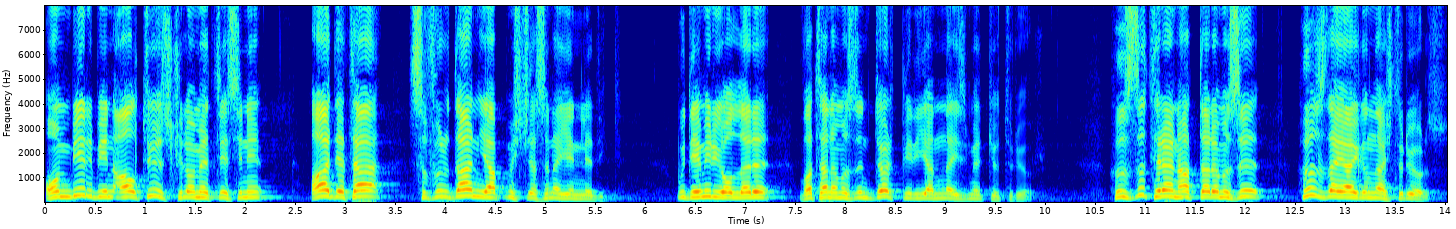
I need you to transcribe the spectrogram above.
11.600 kilometresini adeta sıfırdan yapmışçasına yeniledik. Bu demir yolları vatanımızın dört bir yanına hizmet götürüyor. Hızlı tren hatlarımızı hızla yaygınlaştırıyoruz.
